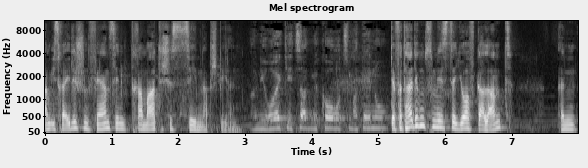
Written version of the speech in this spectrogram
am israelischen Fernsehen dramatische Szenen abspielen. Der Verteidigungsminister Joachim Galant, ein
